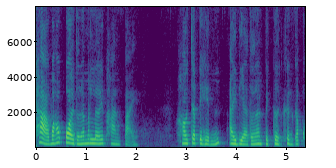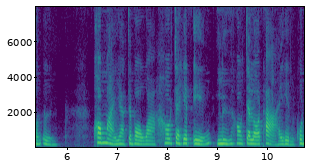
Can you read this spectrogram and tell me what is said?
ถ้าหากว่าเขาปล่อยตัวนั้นมันเลยผ่านไปเขาจะไปเห็นไอเดียตัวนั้นไปเกิดขึ้นกับคนอื่น ความหมายอยากจะบอกว่าเขาจะเฮ็ดเอง หรือเขาจะรอถ่าให้เห็นคน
